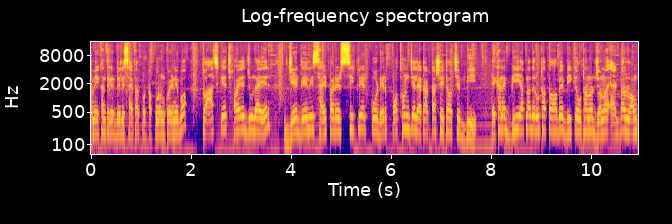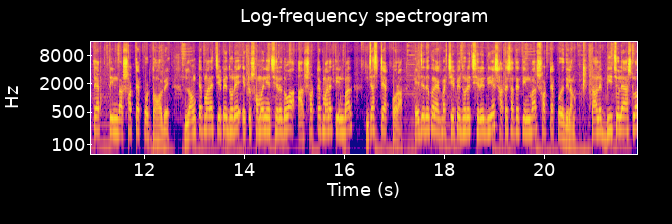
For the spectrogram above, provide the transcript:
আমি এখান থেকে ডেইলি সাইফার কোডটা পূরণ করে নিব। তো আজকে ছয় জুলাইয়ের যে ডেইলি সাইফারের সিক্রেট কোডের প্রথম যে লেটারটা, সেটা হচ্ছে বি এখানে বি আপনাদের উঠাতে হবে বিকে উঠানোর জন্য একবার লং ট্যাপ তিনবার শর্ট ট্যাপ করতে হবে। লং ট্যাপ মানে চেপে ধরে একটু সময় নিয়ে ছেড়ে দেওয়া আর শর্ট ট্যাপ মানে তিনবার জাস্ট ট্যাপ করা। এই যে দেখুন, একবার চেপে ধরে ছেড়ে দিয়ে সাথে সাথে তিনবার শর্ট ট্যাপ করে দিলাম। তাহলে বি চলে আসলো।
